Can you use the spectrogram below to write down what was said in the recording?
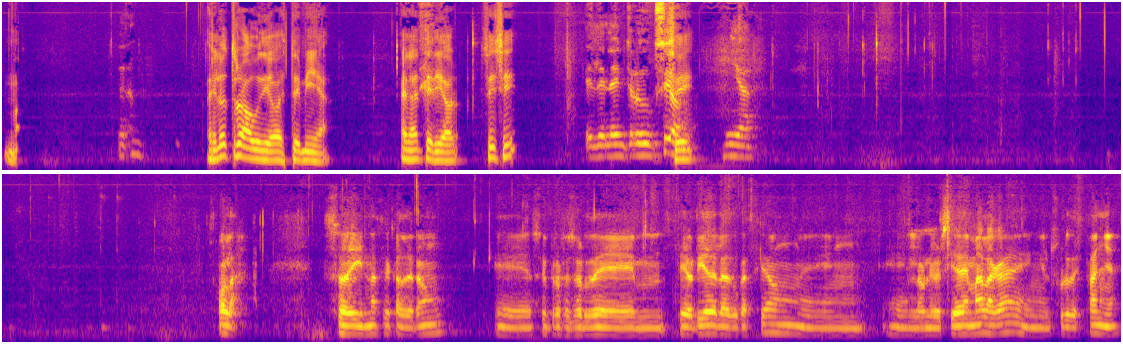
No. El otro audio, este mía. El anterior. Sí, sí. El de la introducción. Sí. Mía. Hola, soy Ignacio Calderón, eh, soy profesor de mm, Teoría de la Educación en, en la Universidad de Málaga, en el sur de España.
